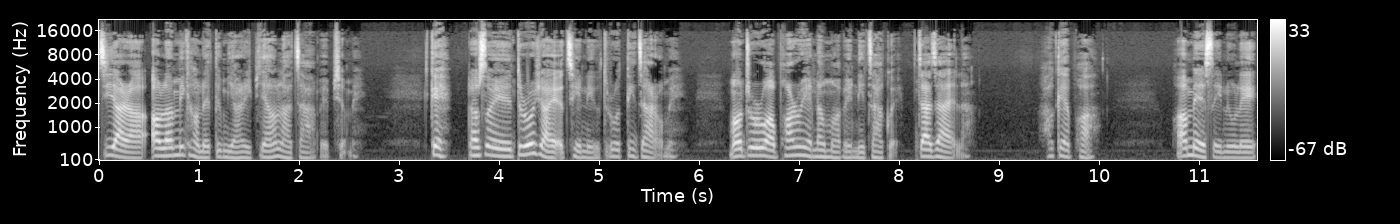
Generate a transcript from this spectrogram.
ကြည့်ရတာအော်လမ်းမိခေါင်တဲ့သူများတွေပြန်လာကြပဲဖြစ်မယ်ကဲဒါဆိုရင်သူတို့ယာရဲ့အခြေအနေကိုသူတို့သိကြတော့မယ်မောင်တိုတို့ကဖွားတို့ရဲ့နောက်မှာပဲနေကြကွယ်ကြားကြရလားဟုတ်ကဲ့ဖွား ဖွားမယ်စိန်တို့လည်း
